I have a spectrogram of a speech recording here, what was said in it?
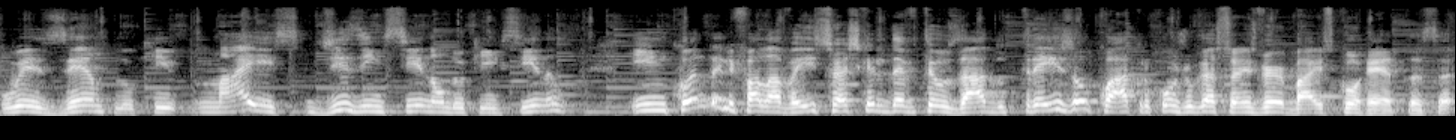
o exemplo que mais desensinam do que ensinam. E enquanto ele falava isso, eu acho que ele deve ter usado três ou quatro conjugações verbais corretas.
